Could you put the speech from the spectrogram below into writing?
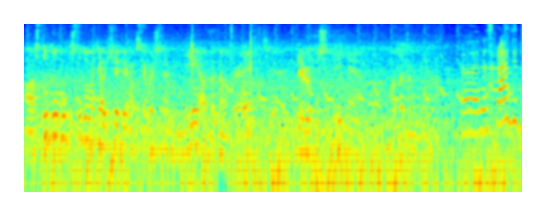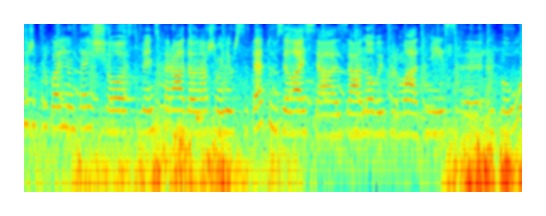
А что, думаете, что думаете вообще о первом съемочном дне, об этом проекте, первое впечатление об этом дне? Е, Насправді дуже прикольно те, що студентська рада нашого університету взялася за новий формат міс е, НПУ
